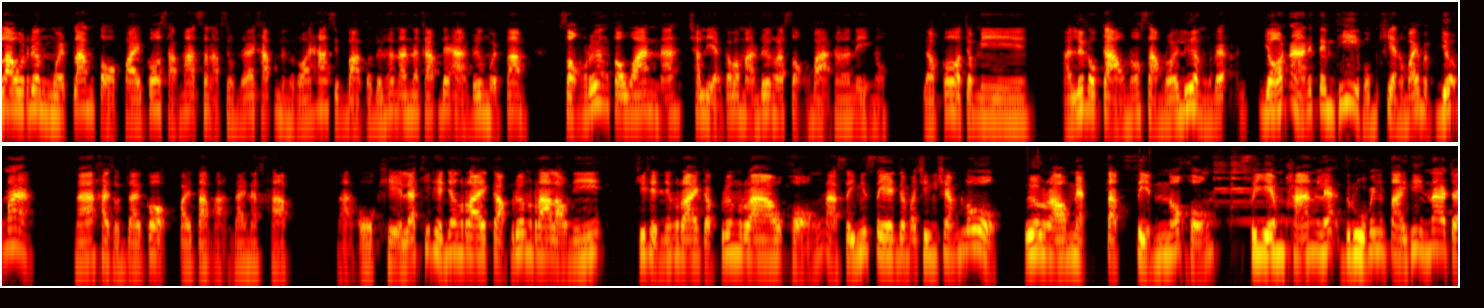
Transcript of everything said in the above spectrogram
เล่าเรื่องมวยปล้ำต่อไป ก็สามารถสนับสนุนได้ครับ 150 บาทต่อเดือนเท่านั้นนะครับ ได้อ่านเรื่องมวยปล้ำสองเรื่องต่อวันนะ เฉลี่ยก็ประมาณเรื่องละ 2 บาทเท่านั้นเองเนาะ แล้วก็จะมีอ่าเรื่องเก่าๆเนาะ300 เรื่องและย้อนอ่านได้เต็มที่ ผมเขียนไว้แบบเยอะมากนะ ใครสนใจก็ไปตามอ่านได้นะครับนะโอเค และคิดเห็นอย่างไรกับเรื่องราวเหล่านี้ คิดเห็นอย่างไรกับเรื่องราวของอ่าเซมิเซนจะมาชิงแชมป์โลก เรื่องราวแมตช์ตัดสินเนาะของ CM พังและดรูแมกอินไตที่น่าจะ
